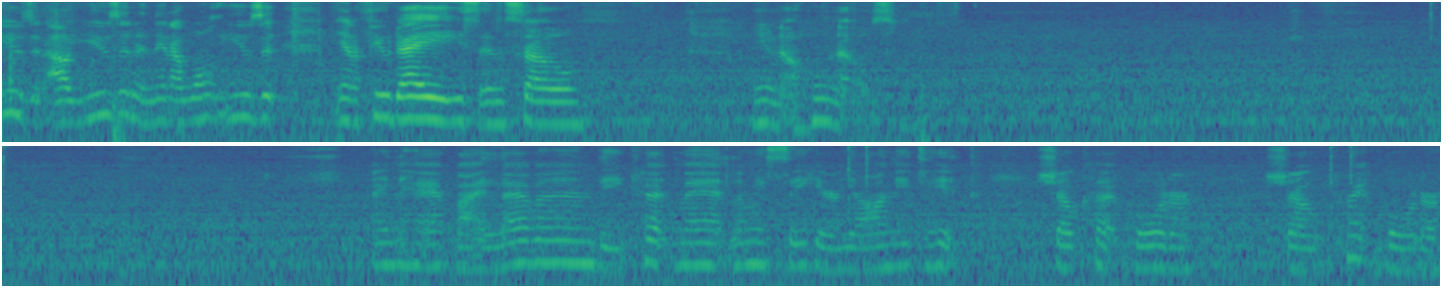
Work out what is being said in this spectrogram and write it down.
use it, I'll use it and then I won't use it in a few days. And so, you know, who knows? Eight and a half by 11, the cut mat. Let me see here, y'all. Need to hit show cut border, show print border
